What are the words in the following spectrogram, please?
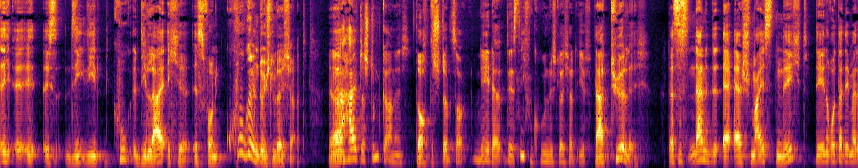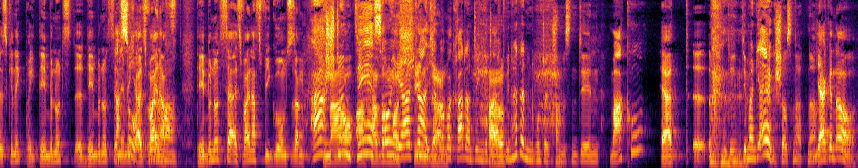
ich, ich, ich, die, die, Kugel, die Leiche ist von Kugeln durchlöchert. Ja, ja halt, das stimmt gar nicht. Doch, das stimmt. So, nee, der, der ist nicht von Kugeln durchlöchert, Eve. Natürlich. Das ist, nein, er, er schmeißt nicht den runter, dem er das Genick bringt. Den benutzt, äh, den benutzt er Ach nämlich so, als Weihnachts, den benutzt er als Weihnachtsfigur, um zu sagen, Ach, stimmt, nee, sorry, ja klar, ich habe aber gerade an den gedacht. Wen hat er denn runtergeschmissen? Den Marco? Er hat, äh, den, dem man die Eier geschossen hat, ne? Ja, genau.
